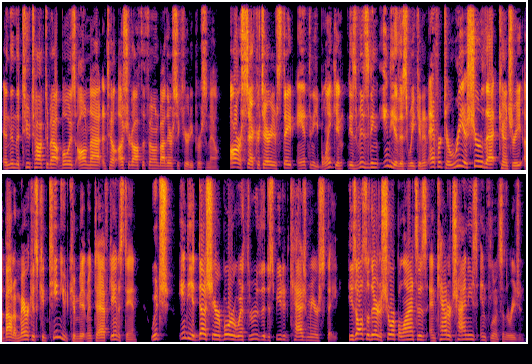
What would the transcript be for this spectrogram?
And then the two talked about boys all night until ushered off the phone by their security personnel. Our Secretary of State Antony Blinken is visiting India this week in an effort to reassure that country about America's continued commitment to Afghanistan, which India does share a border with through the disputed Kashmir state. He's also there to shore up alliances and counter Chinese influence in the region.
